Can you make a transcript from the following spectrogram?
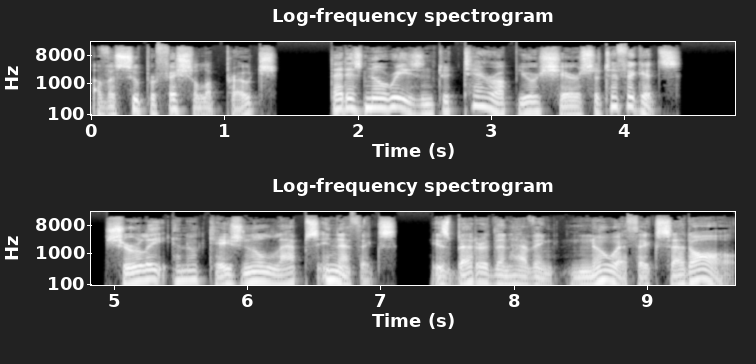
of a superficial approach, that is no reason to tear up your share certificates. Surely an occasional lapse in ethics is better than having no ethics at all.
